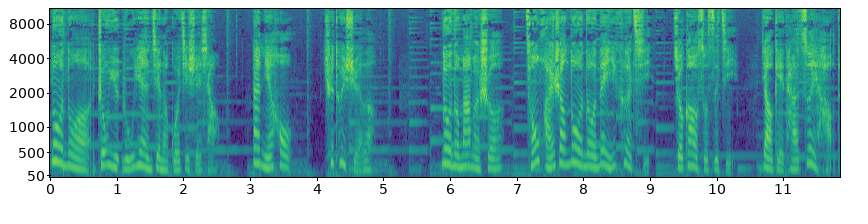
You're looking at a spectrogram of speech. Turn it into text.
诺诺终于如愿进了国际学校，半年后却退学了。诺诺妈妈说：“从怀上诺诺那一刻起，就告诉自己。”要给他最好的，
